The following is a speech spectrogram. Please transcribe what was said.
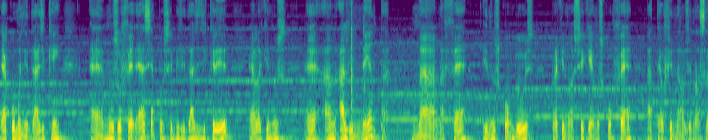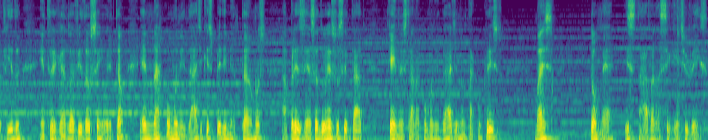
É a comunidade quem é, nos oferece a possibilidade de crer, ela que nos é, alimenta na, na fé e nos conduz para que nós cheguemos com fé até o final de nossa vida, entregando a vida ao Senhor. Então, é na comunidade que experimentamos a presença do ressuscitado. Quem não está na comunidade não está com Cristo. Mas Tomé estava na seguinte vez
